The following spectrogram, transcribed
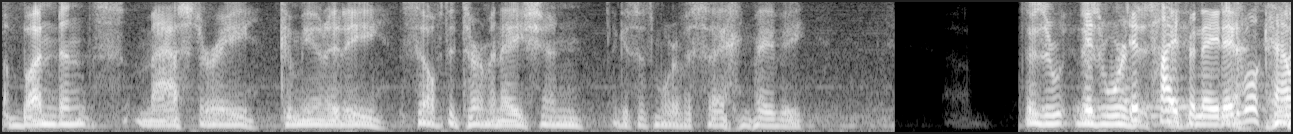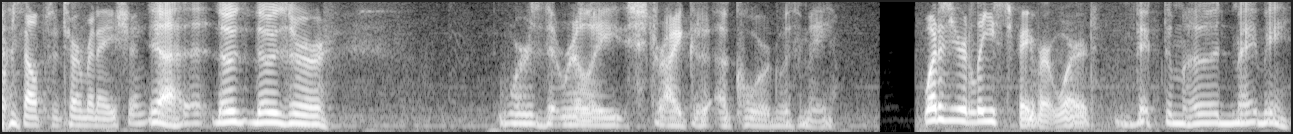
Abundance, mastery, community, self-determination. I guess that's more of a saying, maybe. Those are those it, are words. It's hyphenated. Yeah. We'll count self determination. Yeah, those those are words that really strike a, a chord with me. What is your least favorite word? Victimhood, maybe.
